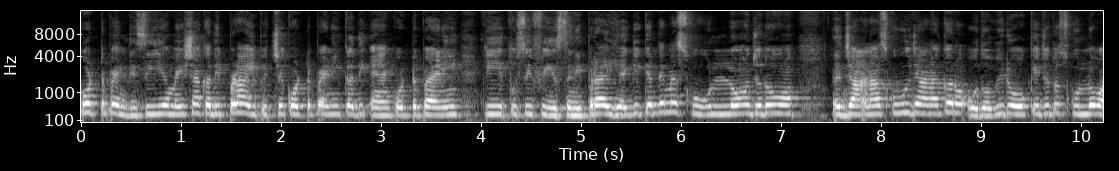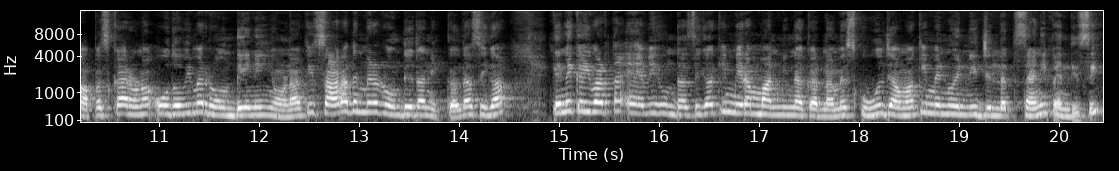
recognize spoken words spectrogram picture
ਕੁੱਟ ਪੈਂਦੀ ਸੀ, ਹਮੇਸ਼ਾ ਕਦੀ ਪੜ੍ਹਾਈ ਪਿੱਛੇ ਕੁੱਟ ਪੈਣੀ, ਕਦੀ ਐ ਕੁੱਟ ਪੈਣੀ ਕਿ ਤੁਸੀਂ ਫੀਸ ਨਹੀਂ ਭਰਾਈ ਹੈਗੀ। ਕਹਿੰਦੇ ਮੈਂ ਸਕੂਲੋਂ ਜਦੋਂ ਜਾਣਾ, ਸਕੂਲ ਜਾਣਾ ਘਰੋਂ, ਉਦੋਂ ਵੀ ਰੋ ਕੇ ਜਦੋਂ ਸਕੂਲੋਂ ਵਾਪਸ ਘਰ ਆਉਣਾ, ਉਦੋਂ ਵੀ ਮੈਂ ਰੋਂਦੇ ਨਹੀਂ ਆਉਣਾ ਕਿ ਸਾਰਾ ਦਿਨ ਮੇਰਾ ਰੋਂਦੇ ਦਾ ਨਿਕਲਦਾ ਸੀਗਾ। ਕਹਿੰਦੇ ਕਈ ਵਾਰ ਤਾਂ ਐ ਵੀ ਹੁੰਦਾ ਸੀਗਾ ਕਿ ਮੇਰਾ ਮਨ ਨਹੀਂ ਨਾ ਕਰਨਾ, ਮੈਂ ਸਕੂਲ ਜਾਵਾਂ ਕਿ ਮੈਨੂੰ ਇੰਨੀ ਜਿੱਲਤ ਸਹਿਣੀ ਪੈਂਦੀ ਸੀ।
